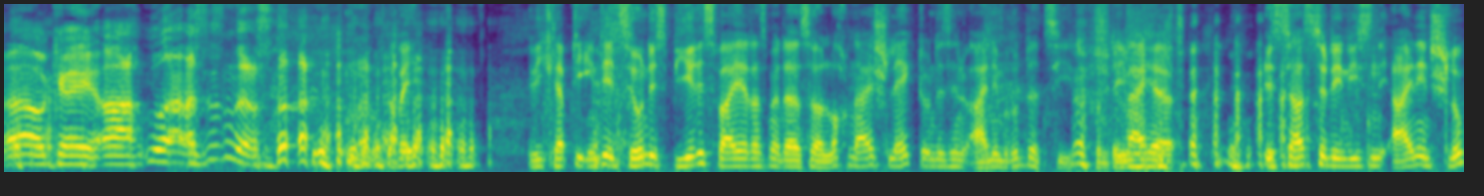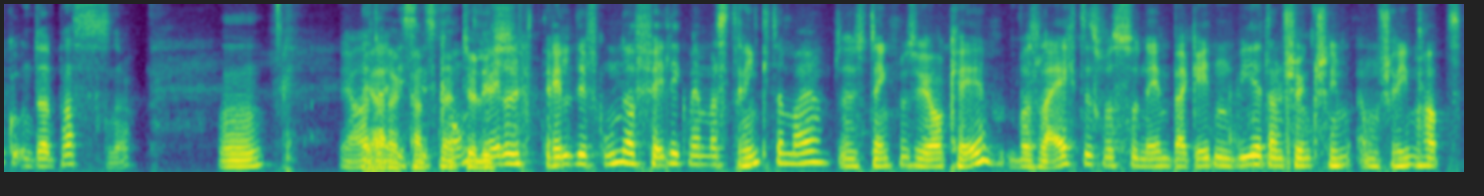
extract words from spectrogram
Ah, okay, ah, was ist denn das? Aber ich, ich glaube, die Intention des Bieres war ja, dass man da so ein Loch schlägt und es in einem runterzieht. Von dem her ist, hast du den diesen einen Schluck und dann passt's. Ne? Mhm. Ja, Ja, da da ist, es natürlich- rel relativ unauffällig, wenn man es trinkt einmal. Da denkt man sich, ja, okay, was Leichtes, was so nebenbei geht und wie ihr dann schön geschrieben, umschrieben habt,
